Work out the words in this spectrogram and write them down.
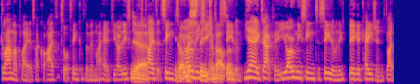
glamour players. I, I sort of think of them in my head. You know, these, yeah. these players that seem to, you only seem to see them. them. Yeah, exactly. You only seem to see them in these big occasions, like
